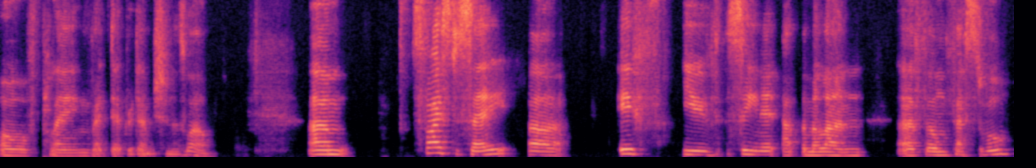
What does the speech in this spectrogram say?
of playing Red Dead Redemption as well. Um, suffice to say, uh, if you've seen it at the Milan uh, Film Festival,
